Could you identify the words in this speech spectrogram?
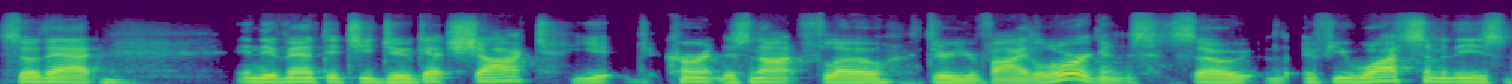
so that in the event that you do get shocked, you, current does not flow through your vital organs. So if you watch some of these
